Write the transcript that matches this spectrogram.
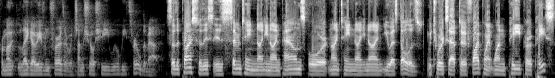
promote Lego even further, which I'm sure she will be thrilled about. So the price for this is £17.99 or 19.99 US dollars, which works out to 5.1p per piece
